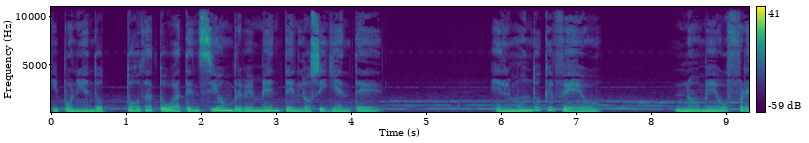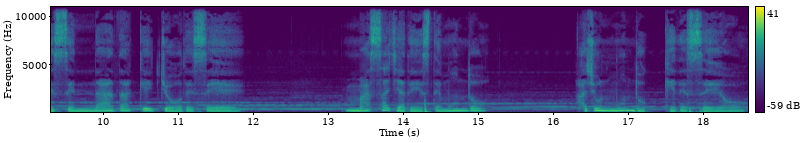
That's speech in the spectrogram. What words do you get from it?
y poniendo toda tu atención brevemente en lo siguiente. El mundo que veo no me ofrece nada que yo desee. Más allá de este mundo hay un mundo que deseo.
